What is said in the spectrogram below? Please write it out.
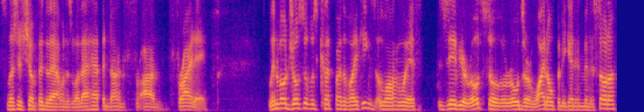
So let's just jump into that one as well. That happened on on Friday. Linval Joseph was cut by the Vikings along with Xavier Rhodes, so the roads are wide open again in Minnesota.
